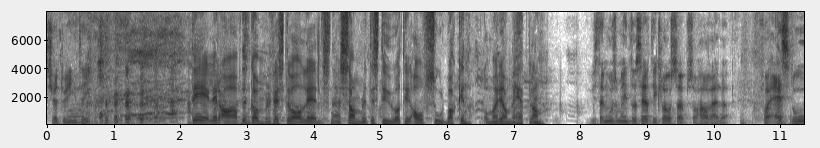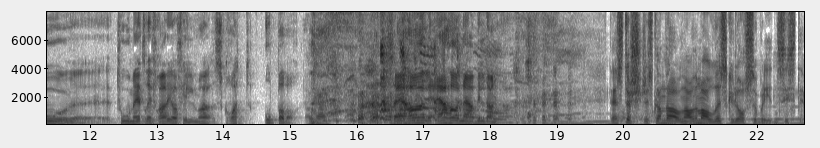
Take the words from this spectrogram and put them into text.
Skjønte jo ingenting. Deler av den gamle festivalledelsen er samlet i stua til Alf Solbakken og Marianne Hetland. Hvis det er noen som er interessert i close-up, så har jeg det. For jeg sto uh, to meter ifra dem og filma skrått oppover. Okay. så jeg har, jeg har nærbildene. Den største skandalen av dem alle skulle også bli den siste.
